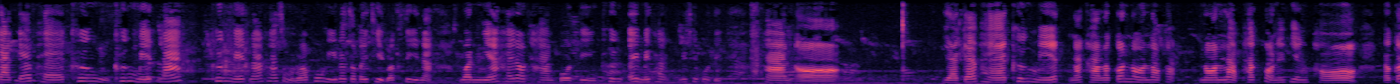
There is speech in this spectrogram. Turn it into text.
ยาแก้แพ้ครึ่งครึ่งเม็ดนะครึ่งเม็ดนะ ถ้าสมมติว่าพรุ่งนี้เราจะไปฉีดวัคซีนอะวันนี้ให้เราทานโปรตีนครึ่งเอ้ยไม่ทานไม่ใช่โปรตีนทานเอ่อ ยาแก้แพ้ครึ่งเม็ดนะคะ แล้วก็นอนหลับนอนหลับพักผ่อนให้เพียงพอ แล้วก็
